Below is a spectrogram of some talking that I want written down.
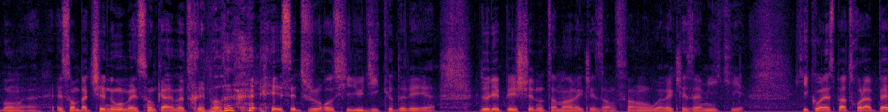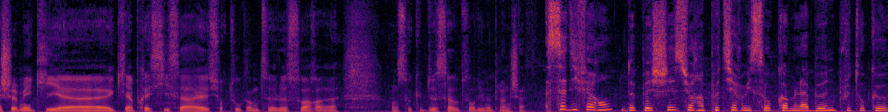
bon, euh, elles sont pas de chez nous mais elles sont quand même très bonnes. Et c'est toujours aussi ludique de les pêcher notamment avec les enfants ou avec les amis qui qui connaissent pas trop la pêche, mais qui, euh, apprécient ça, et surtout quand euh, le soir euh, on s'occupe de ça autour d'une planche. C'est différent de pêcher sur un petit ruisseau comme la Beune plutôt que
